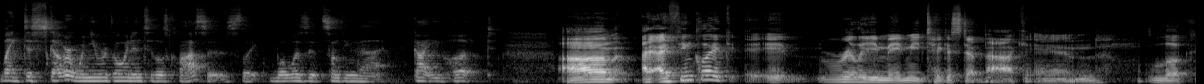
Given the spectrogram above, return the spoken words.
like discover when you were going into those classes? Like, what was it? Something that got you hooked? Um, I, I think like it really made me take a step back and look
